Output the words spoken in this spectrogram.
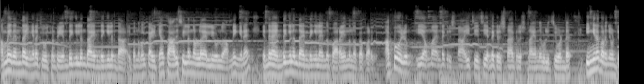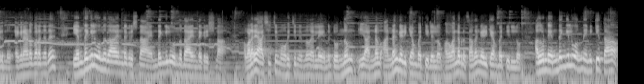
അമ്മ ഇതെന്താ ഇങ്ങനെ ചോദിച്ചോണ്ട് എന്തെങ്കിലും എന്താ എന്തെങ്കിലും എന്താ ഇപ്പൊ നമുക്ക് കഴിക്കാൻ സാധിച്ചില്ലെന്നുള്ളതല്ലേ ഉള്ളൂ. അമ്മ ഇങ്ങനെ എന്തിനാ എന്തെങ്കിലും എന്താ എന്തെങ്കിലും എന്ന് പറയുന്നെന്നൊക്കെ പറഞ്ഞു. അപ്പോഴും ഈ അമ്മ എന്റെ കൃഷ്ണ ഈ ചേച്ചി എന്റെ കൃഷ്ണ കൃഷ്ണ എന്ന് വിളിച്ചുകൊണ്ട് ഇങ്ങനെ പറഞ്ഞുകൊണ്ടിരുന്നു. എങ്ങനെയാണ് പറഞ്ഞത്? എന്തെങ്കിലും ഒന്നതാ എന്റെ കൃഷ്ണ എന്തെങ്കിലും ഒന്നതാ എന്റെ കൃഷ്ണ. വളരെ ആശിച്ച് മോഹിച്ച് നിന്നതല്ലേ. എന്നിട്ടൊന്നും ഈ അന്നം അന്നം കഴിക്കാൻ പറ്റിയില്ലല്ലോ. ഭഗവാന്റെ പ്രസാദം കഴിക്കാൻ പറ്റിയില്ലല്ലോ. അതുകൊണ്ട് എന്തെങ്കിലും ഒന്ന് എനിക്ക് താ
